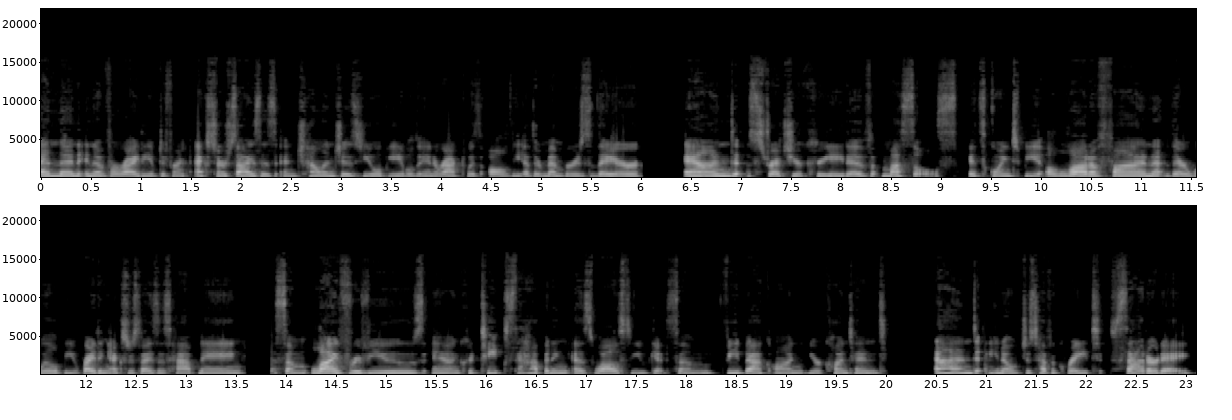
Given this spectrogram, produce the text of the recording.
And then, in a variety of different exercises and challenges, you will be able to interact with all the other members there and stretch your creative muscles. It's going to be a lot of fun. There will be writing exercises happening some live reviews and critiques happening as well. So you get some feedback on your content and, you know, just have a great Saturday.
